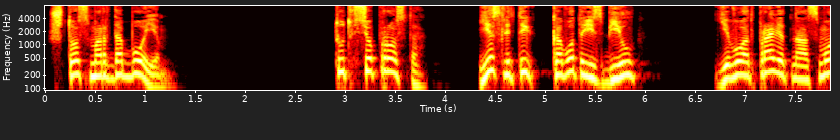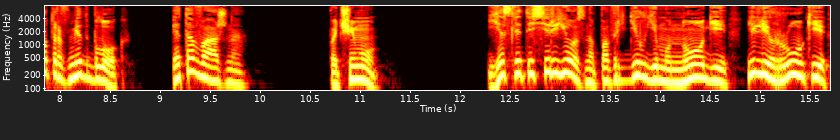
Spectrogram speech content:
Что с мордобоем?» «Тут все просто. Если ты кого-то избил, его отправят на осмотр в медблок. Это важно». «Почему?» Если ты серьезно повредил ему ноги или руки,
